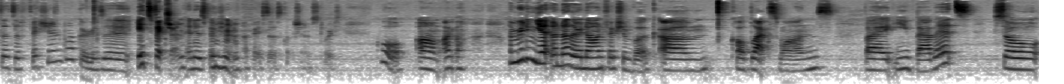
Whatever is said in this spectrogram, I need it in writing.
that's a fiction book or is it It's fiction. it is fiction. Mhm. Okay, so it's a collection of stories. Cool. Um I'm I'm reading yet another nonfiction book um called Black Swans by Eve Babitz. So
